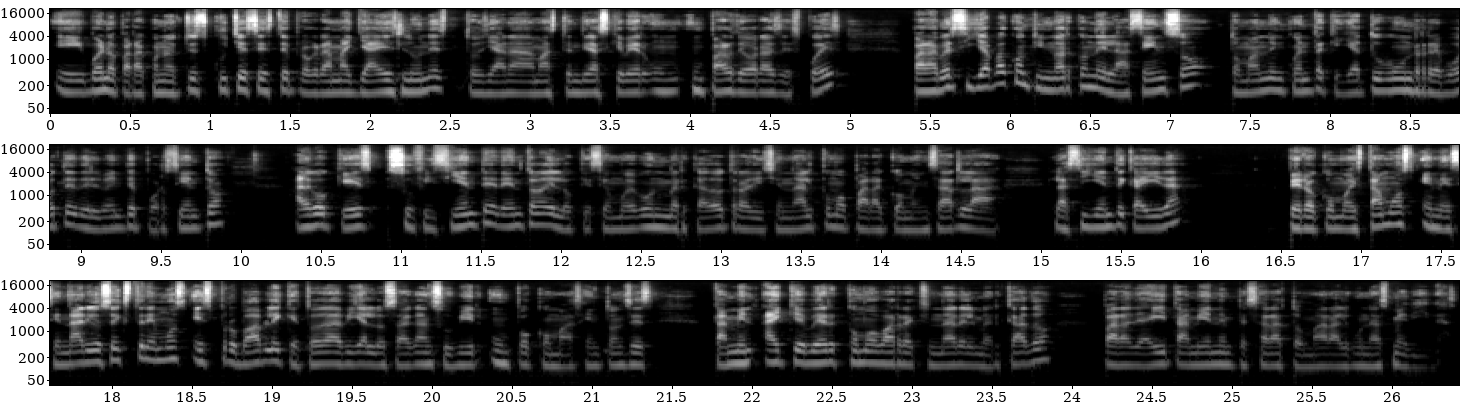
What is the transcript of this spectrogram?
Y bueno, para cuando tú escuches este programa ya es lunes, entonces ya nada más tendrías que ver un, un par de horas después para ver si ya va a continuar con el ascenso, tomando en cuenta que ya tuvo un rebote del 20% algo que es suficiente dentro de lo que se mueve un mercado tradicional como para comenzar la, la siguiente caída. Pero como estamos en escenarios extremos, es probable que todavía los hagan subir un poco más. Entonces también hay que ver cómo va a reaccionar el mercado para de ahí también empezar a tomar algunas medidas.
